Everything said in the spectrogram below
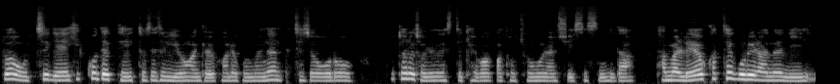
또한 우측의 HICO-DET dataset을 이용한 결과를 보면은 대체적으로 HOTR을 적용했을 때 결과가 더 좋음을 알 수 있었습니다. 다만 rare 카테고리라는 이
